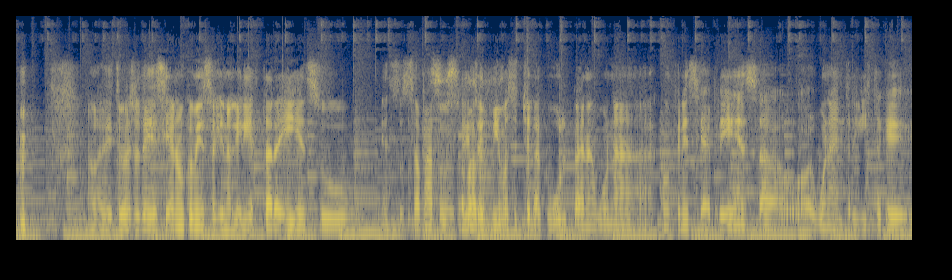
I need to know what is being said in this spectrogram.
no, de hecho, por eso te decía en un comienzo que no quería estar ahí en, su, en sus zapatos. De hecho, él mismo se echó la culpa en alguna conferencia de prensa o alguna entrevista que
